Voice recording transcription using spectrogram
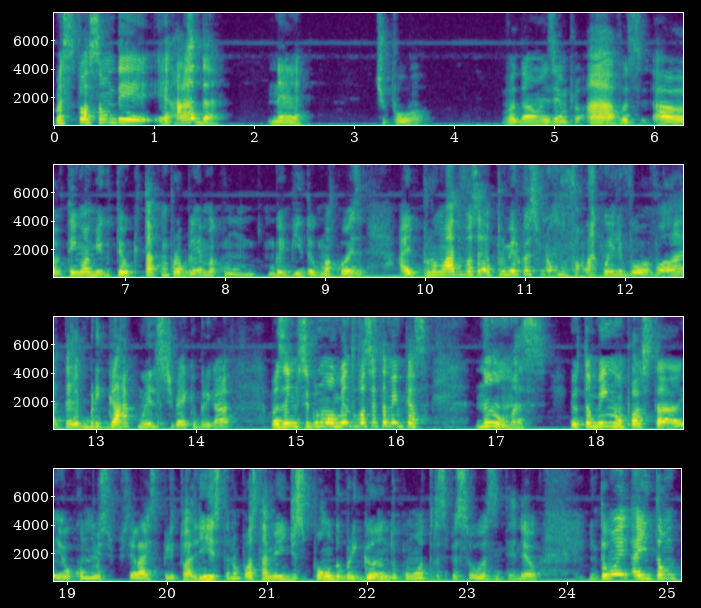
uma situação de errada, né? Tipo, vou dar um exemplo. Ah, você ah, tem um amigo teu que tá com problema com, com, bebida, alguma coisa. Aí por um lado você. A primeira coisa, não, vou falar com ele, vou, vou lá até brigar com ele se tiver que brigar. Mas aí no segundo momento você também pensa, não, mas eu também não posso estar, tá, eu como, sei lá, espiritualista, não posso estar tá meio dispondo, brigando com outras pessoas, entendeu? Então, aí, então,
